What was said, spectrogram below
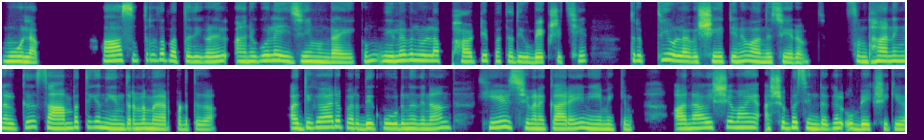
മൂലം ആസൂത്രിത പദ്ധതികളിൽ അനുകൂല വിജയമുണ്ടായേക്കും നിലവിലുള്ള പാഠ്യപദ്ധതി ഉപേക്ഷിച്ച് തൃപ്തിയുള്ള വിഷയത്തിന് വന്നു ചേരും. സംസ്ഥാനങ്ങൾക്ക് സാമ്പത്തിക നിയന്ത്രണം ഏർപ്പെടുത്തുക. അധികാരപരിധി കൂടുന്നതിനാൽ കീഴ് ജീവനക്കാരെ നിയമിക്കും. അനാവശ്യമായ അശുഭ ചിന്തകൾ ഉപേക്ഷിക്കുക.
